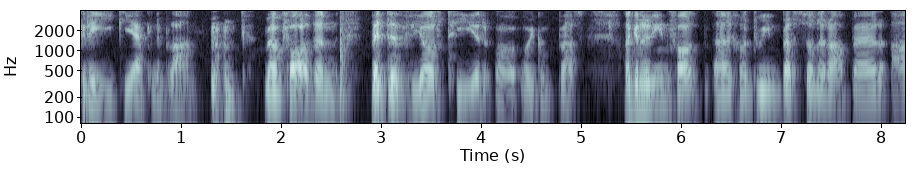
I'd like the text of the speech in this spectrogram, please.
greigi ac yn y blaen, mewn ffordd yn bedyddio'r tir o'i gwmpas. Ac yn yr un ffordd, uh, dwi'n berson yr aber a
